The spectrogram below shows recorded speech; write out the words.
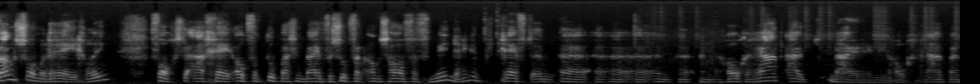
dwangsommenregeling. Volgens de AG ook van toepassing bij een verzoek van ambtshalve vermindering. Het betreft een, eh, eh, eh, een, een, een hoge raad uit. Nou, nee, niet een hoge raad, maar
